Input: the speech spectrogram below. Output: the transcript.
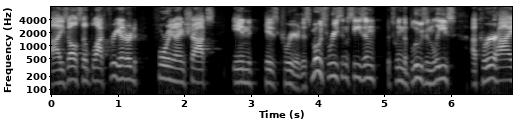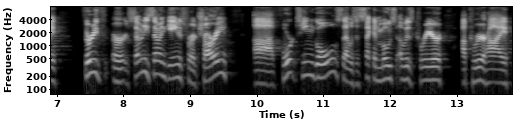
Uh, he's also blocked 349 shots in his career. This most recent season between the Blues and Leafs, a career high 30 or 77 games for Acciari, uh, 14 goals. That was the second most of his career, a career high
